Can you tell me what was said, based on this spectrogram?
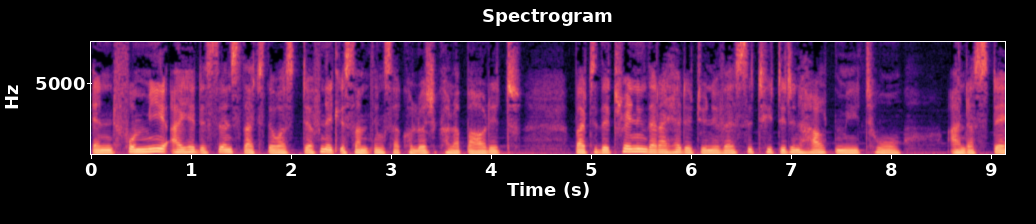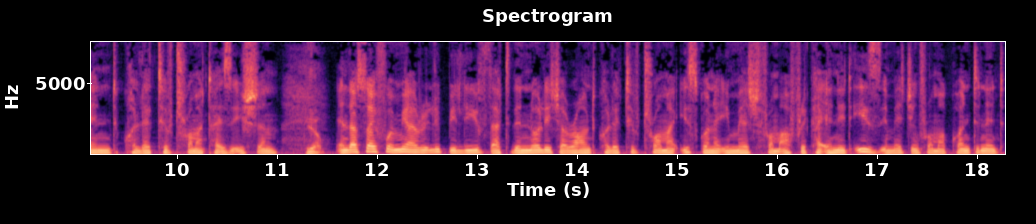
And for me, I had a sense that there was definitely something psychological about it. But the training that I had at university didn't help me to understand collective traumatization. Yeah. And that's why for me, I really believe that the knowledge around collective trauma is going to emerge from Africa and it is emerging from our continent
